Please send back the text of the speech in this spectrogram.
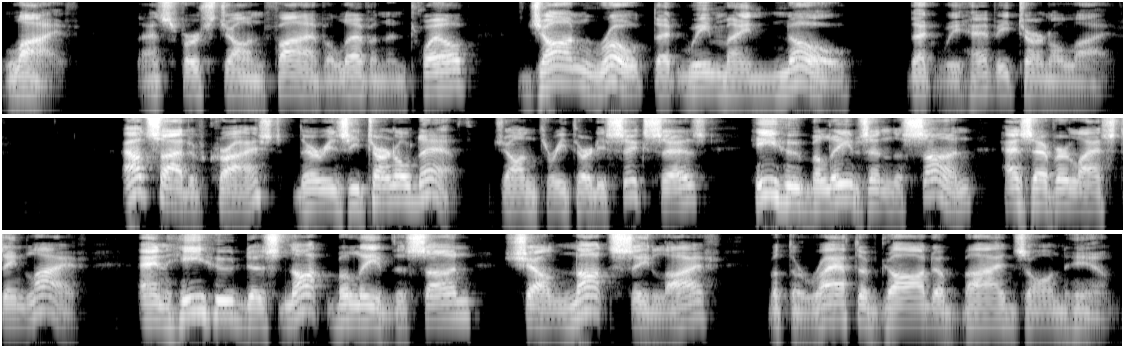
life. That's 1 John 5 11 and 12. John wrote that we may know that we have eternal life. Outside of Christ, there is eternal death. John 3:36 says, "He who believes in the Son has everlasting life, and he who does not believe the Son shall not see life, but the wrath of God abides on him."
